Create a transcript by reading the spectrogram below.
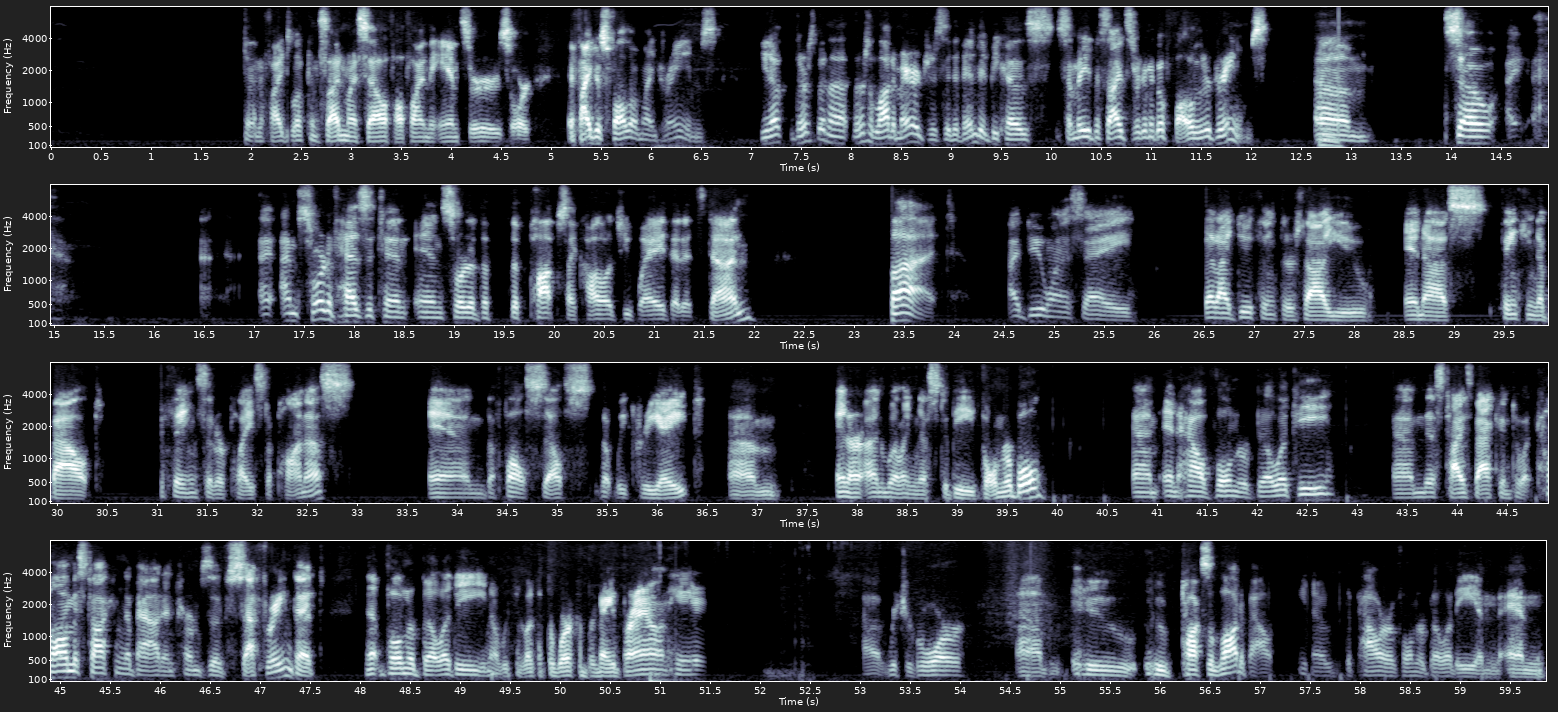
and if i look inside myself i'll find the answers or if I just follow my dreams, you know, there's been a there's a lot of marriages that have ended because somebody decides they're going to go follow their dreams. Mm-hmm. Um, so I, I I'm sort of hesitant in sort of the the pop psychology way that it's done, but I do want to say that I do think there's value in us thinking about the things that are placed upon us and the false selves that we create um, and our unwillingness to be vulnerable um, and how vulnerability um, this ties back into what tom is talking about in terms of suffering that that vulnerability you know we can look at the work of brene brown here uh, richard rohr um, who who talks a lot about you know the power of vulnerability and and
